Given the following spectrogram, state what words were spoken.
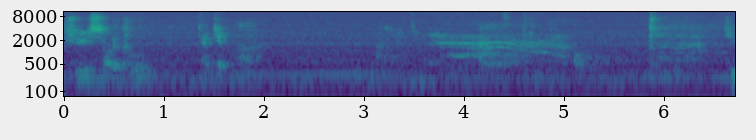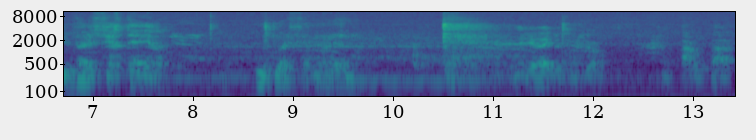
Je suis sur le coup. T'inquiète pas. Tu vas le faire taire. Ou je dois le faire moi-même connais les règles de ton genre. On ne parle pas.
